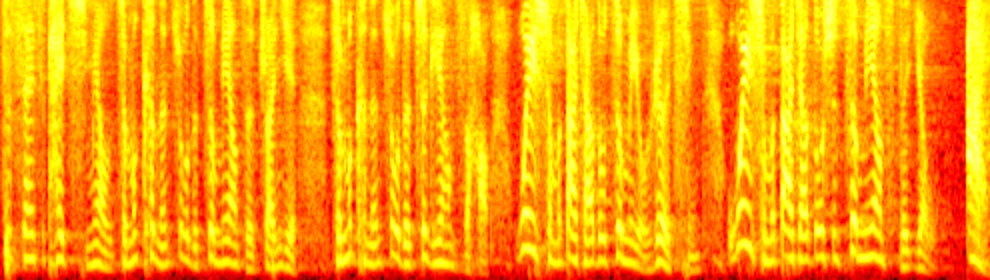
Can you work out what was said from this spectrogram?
这实在是太奇妙了，怎么可能做的这么样子的专业？怎么可能做的这个样子好？为什么大家都这么有热情？为什么大家都是这么样子的有爱？”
